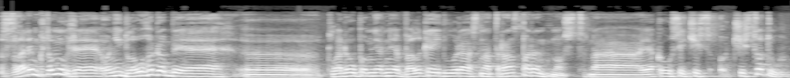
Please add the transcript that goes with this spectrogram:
Vzhledem k tomu, že oni dlouhodobě uh, kladou poměrně velký důraz na transparentnost, na jakousi čistotu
